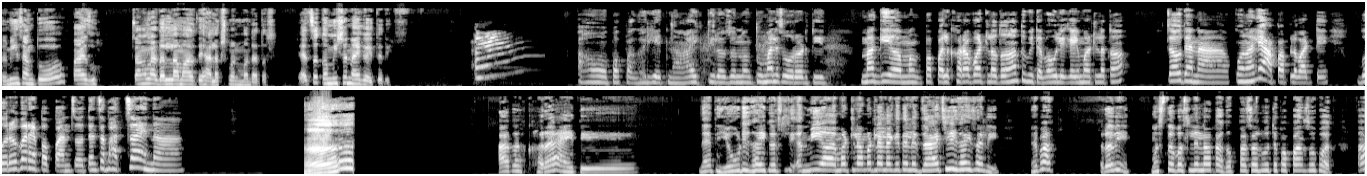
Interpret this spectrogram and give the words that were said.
तर मी सांगतो पाहिजो चांगला डल्ला मारते हा लक्ष्मण म्हणतात याचं कमिशन आहे काहीतरी. हो पप्पा घरी येत ना ऐकतील अजून मग तुम्हालाच ओरडतील. मागे मग पप्पाला खराब वाटलं होतं ना तुम्ही त्या भाऊले काही म्हटलं तर? जाऊ द्या ना कोणाला आपापलं वाटते बरोबर आहे पप्पांचं त्यांचा भातचा आहे ना. आता खरं आहे ते. नाही तर एवढी घाई कसली? आणि मी म्हटलं म्हटल्या म्हटल्या त्याला जायची घाई झाली. हे बा रवी मस्त बसलेला होता गप्पा चालू होत्या पप्पांसोबत. हा?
